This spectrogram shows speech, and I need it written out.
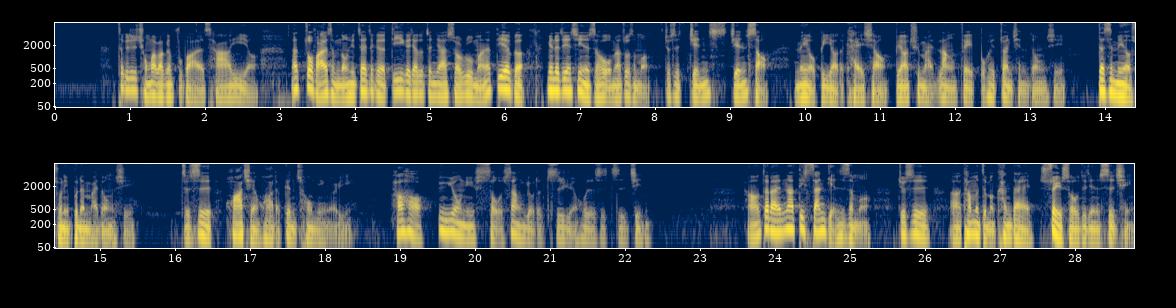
这个就是穷爸爸跟富爸爸的差异哦。那做法是什么东西？在这个第一个叫做增加收入嘛。那第二个面对这件事情的时候，我们要做什么？就是减减少没有必要的开销，不要去买浪费不会赚钱的东西。但是没有说你不能买东西，只是花钱花的更聪明而已。好好运用你手上有的资源或者是资金。好，再来，那第三点是什么？就是呃，他们怎么看待税收这件事情？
